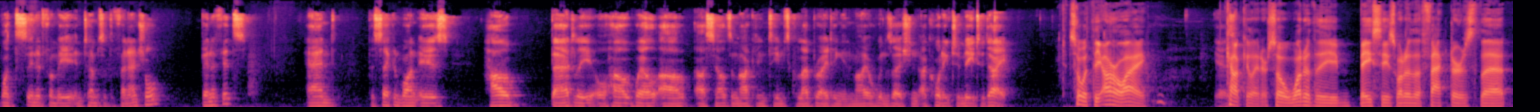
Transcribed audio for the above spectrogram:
what's in it for me in terms of the financial benefits. And the second one is how badly or how well are our sales and marketing teams collaborating in my organization according to me today. So with the ROI yes. calculator, so what are the bases, what are the factors that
